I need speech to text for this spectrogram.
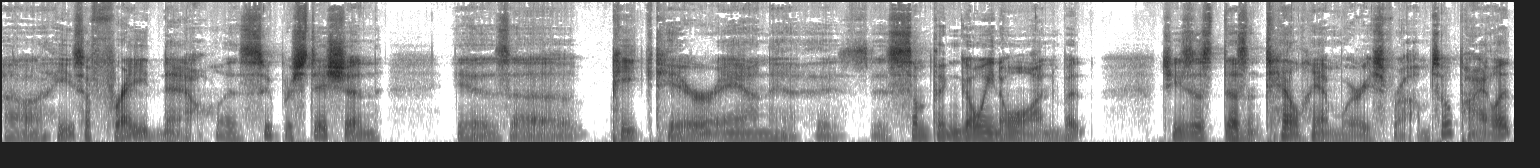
Uh, he's afraid now. His superstition is uh, peaked here and there's, there's something going on, but Jesus doesn't tell him where he's from. So Pilate,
